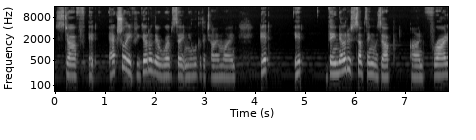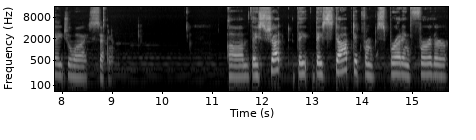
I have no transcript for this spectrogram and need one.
stuff. It actually, if you go to their website and you look at the timeline, it it they noticed something was up on Friday, July second. Um, they shut they they stopped it from spreading further,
